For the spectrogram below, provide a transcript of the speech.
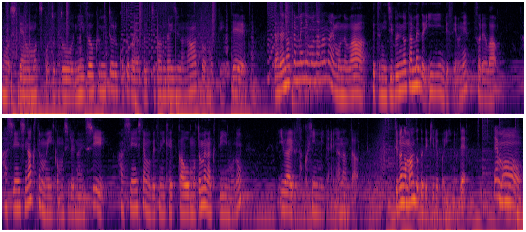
の視点を持つこととニーズを汲み取ることがやっぱ一番大事だなと思っていて誰のためにもならないものは別に自分のためでいいんですよね。それは発信しなくてもいいかもしれないし発信しても別に結果を求めなくていいものいわゆる作品みたいななんだ自分が満足できればいいのででも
